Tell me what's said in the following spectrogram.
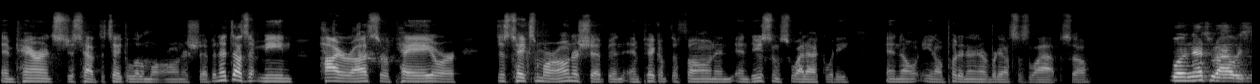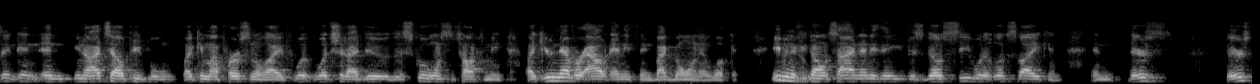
and parents just have to take a little more ownership. And it doesn't mean hire us or pay or just take some more ownership and, and pick up the phone and, and do some sweat equity and don't, you know, put it in everybody else's lap. So. Well, and that's what I was thinking. And, you know, I tell people like in my personal life, what, what should I do? The school wants to talk to me. Like you're never out anything by going and looking. Even if you don't sign anything, you just go see what it looks like. And, and there's, there's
